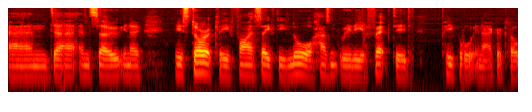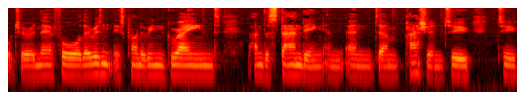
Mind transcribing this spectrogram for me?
and uh, and so you know, historically, fire safety law hasn't really affected people in agriculture, and therefore there isn't this kind of ingrained understanding and and um, passion to to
